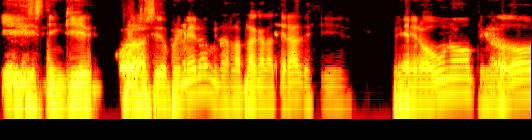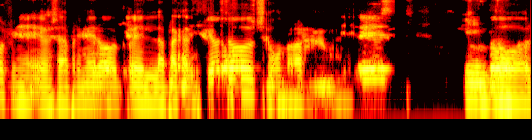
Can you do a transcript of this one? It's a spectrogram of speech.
y distinguir cuál ha sido primero, mirar la placa lateral, decir primero uno, primero dos, o sea, primero la placa 18, segundo la placa 23, quinto,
